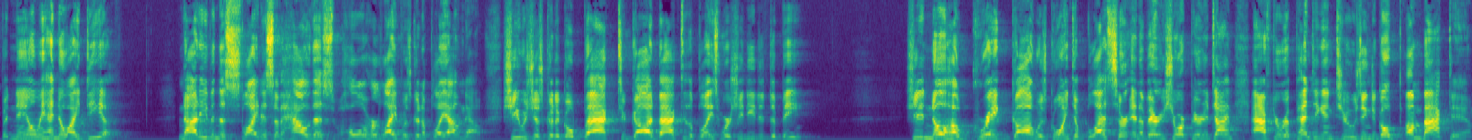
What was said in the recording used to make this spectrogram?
But Naomi had no idea, not even the slightest, of how this whole her life was going to play out now. She was just going to go back to God, back to the place where she needed to be. She didn't know how great God was going to bless her in a very short period of time after repenting and choosing to go come back to Him.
